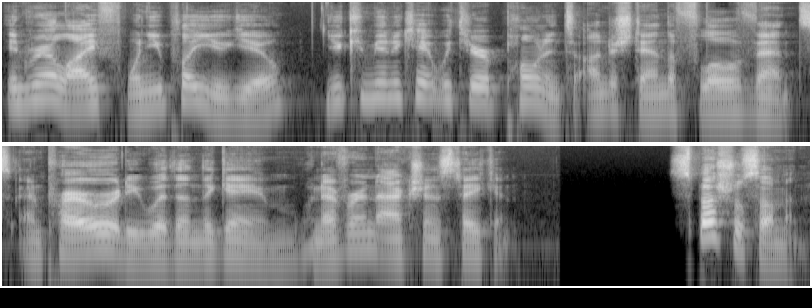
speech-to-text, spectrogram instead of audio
In real life, when you play Yu-Gi-Oh! you communicate with your opponent to understand the flow of events and priority within the game whenever an action is taken. Special Summon.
